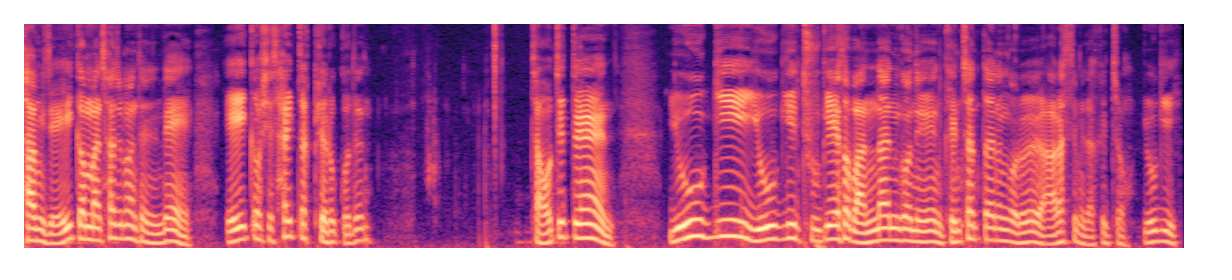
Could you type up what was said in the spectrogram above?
다음 이제 A 값만 찾으면 되는데 A 값이 살짝 괴롭거든. 자, 어쨌든 여기 여기 두 개에서 만난 거는 괜찮다는 거를 알았습니다. 그쵸? 여기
